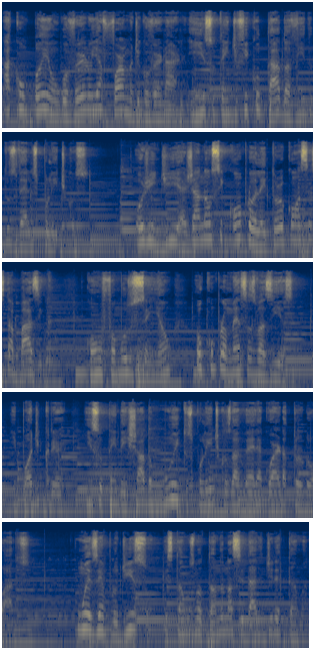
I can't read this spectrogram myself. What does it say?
acompanham o governo e a forma de governar, e isso tem dificultado a vida dos velhos políticos. Hoje em dia já não se compra o eleitor com a cesta básica, com o famoso senhão ou com promessas vazias. E pode crer, isso tem deixado muitos políticos da velha guarda atordoados. Um exemplo disso estamos notando na cidade de Iretama.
